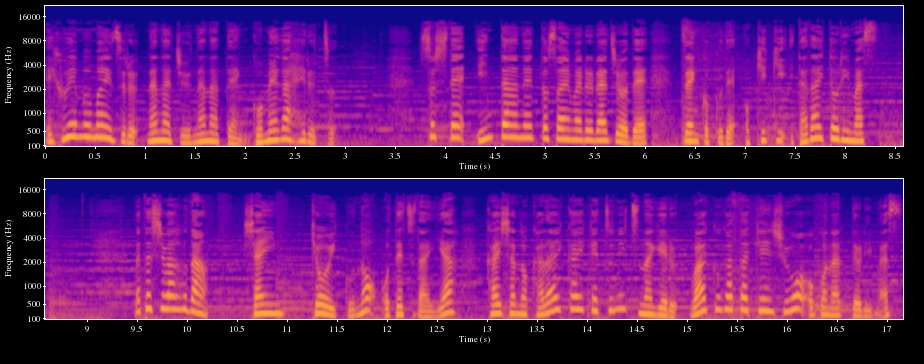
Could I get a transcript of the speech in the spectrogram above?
FM 舞鶴 77.5MHz そしてインターネットサイマルラジオで全国でお聞きいただいております。私は普段社員教育のお手伝いや会社の課題解決につなげるワーク型研修を行っております。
